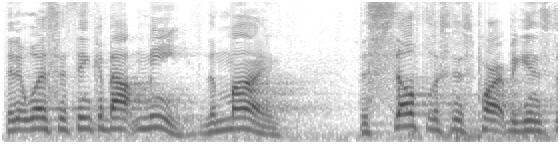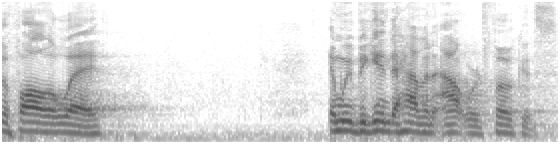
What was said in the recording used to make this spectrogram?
than it was to think about me, the mind. The selflessness part begins to fall away, and we begin to have an outward focus.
